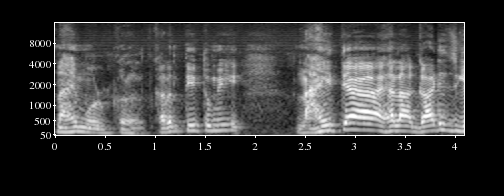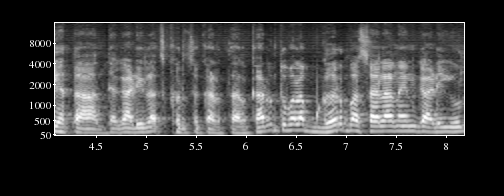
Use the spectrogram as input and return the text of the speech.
नाही मोल कळत. कारण ती तुम्ही नाही त्या ह्याला गाडीच घेताल त्या गाडीलाच खर्च करताल. कारण तुम्हाला घर बसायला नाही आणि गाडी घेऊन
